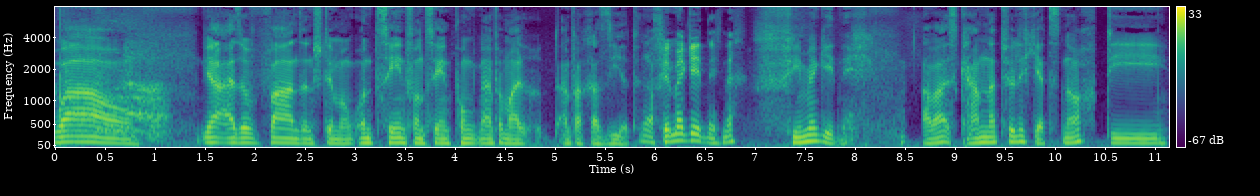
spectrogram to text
Wow. Ja, also Wahnsinnsstimmung. Und 10 von 10 Punkten einfach mal einfach rasiert. Ja, viel mehr geht nicht, ne? Viel mehr geht nicht. Aber es kam natürlich jetzt noch die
